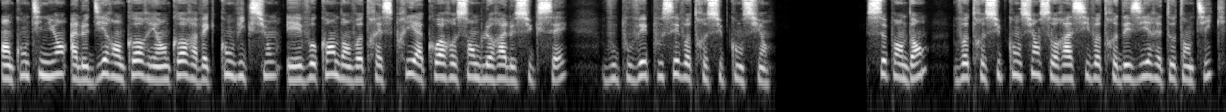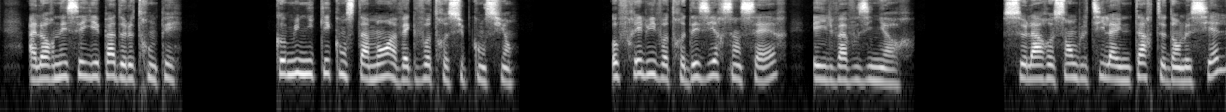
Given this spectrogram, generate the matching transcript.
En continuant à le dire encore et encore avec conviction et évoquant dans votre esprit à quoi ressemblera le succès, vous pouvez pousser votre subconscient. Cependant, votre subconscient saura si votre désir est authentique, alors n'essayez pas de le tromper. Communiquez constamment avec votre subconscient. Offrez-lui votre désir sincère, et il va vous ignorer. Cela ressemble-t-il à une tarte dans le ciel?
